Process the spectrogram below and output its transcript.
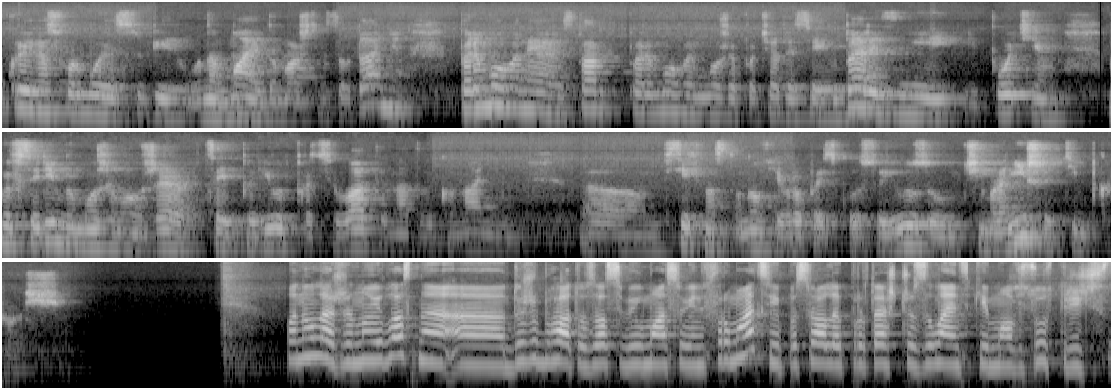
Україна сформує собі, вона має домашнє завдання. Перемовини, старт перемовин може початися і в березні, і потім ми все рівно можемо вже в цей період працювати над виконанням е, всіх настанов Європейського Союзу. Чим раніше, тим краще. Пане Олеже, ну і власне е, дуже багато засобів масової інформації писали про те, що Зеленський мав зустріч з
